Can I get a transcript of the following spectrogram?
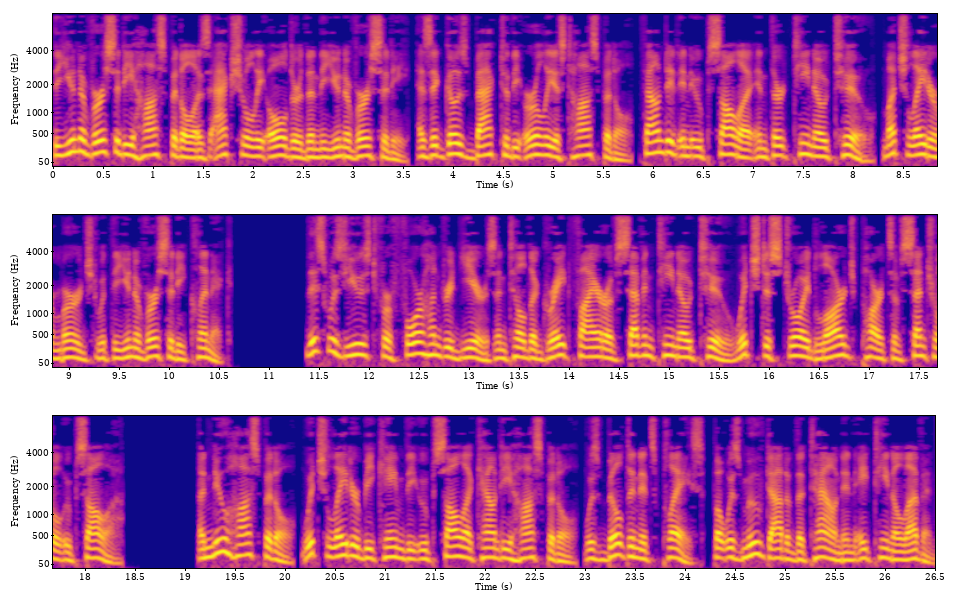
The university hospital is actually older than the university, as it goes back to the earliest hospital, founded in Uppsala in 1302, much later merged with the university clinic. This was used for 400 years until the Great Fire of 1702 which destroyed large parts of central Uppsala. A new hospital, which later became the Uppsala County Hospital, was built in its place, but was moved out of the town in 1811.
